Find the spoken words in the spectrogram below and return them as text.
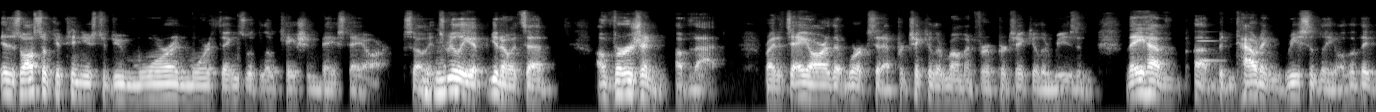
is also continues to do more and more things with location-based AR. So mm-hmm. it's really a you know it's a a version of that, right? It's AR that works at a particular moment for a particular reason. They have uh, been touting recently, although they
